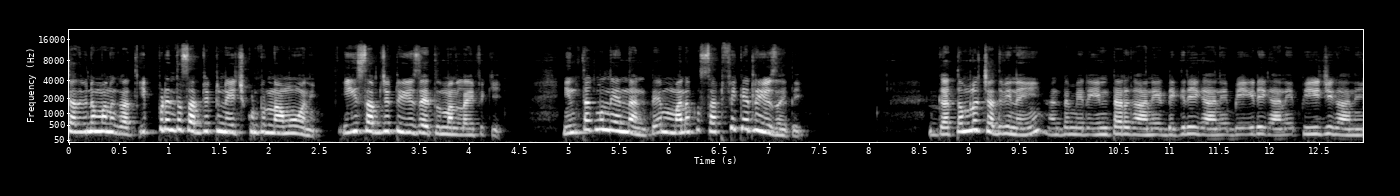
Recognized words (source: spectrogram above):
చదివినా మనం కాదు ఇప్పుడు ఎంత సబ్జెక్టు నేర్చుకుంటున్నాము అని ఈ సబ్జెక్టు యూజ్ అవుతుంది మన లైఫ్కి ఇంతకుముందు ఏంటంటే మనకు సర్టిఫికెట్లు యూజ్ అవుతాయి. గతంలో చదివినాయి అంటే మీరు ఇంటర్ కానీ డిగ్రీ కానీ బీఈడి కానీ పీజీ కానీ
